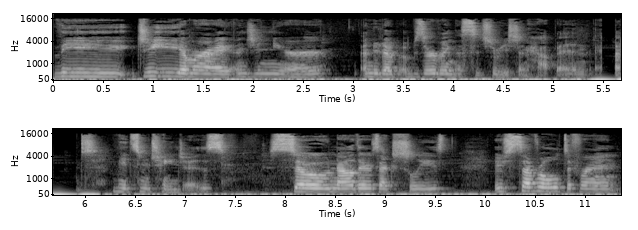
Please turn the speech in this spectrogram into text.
the GE MRI engineer ended up observing this situation happen and made some changes. So now there's actually there's several different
